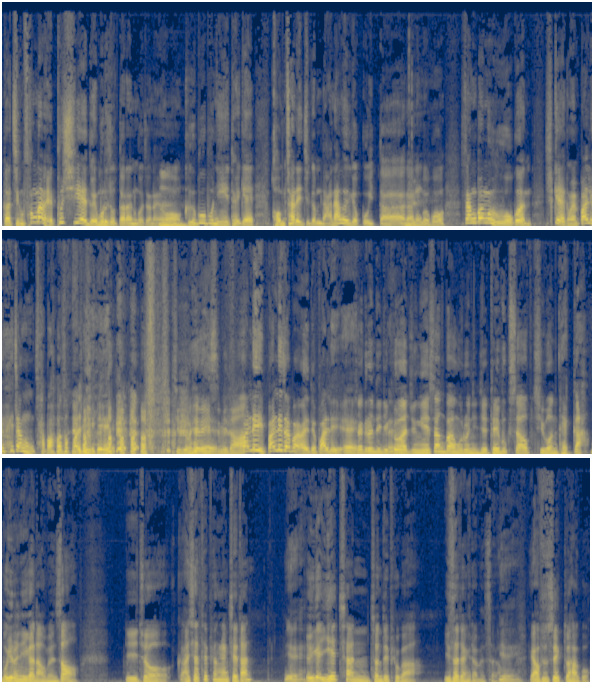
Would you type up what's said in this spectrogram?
그러니까 지금 성남 FC에 뇌물을 줬다라는 거잖아요. 음. 그 부분이 되게 검찰이 지금 난항을 겪고 있다라는 네. 거고 쌍방울 의혹은 쉽게 얘기하면 빨리 회장 잡아와서 빨리 지금 해외에 네. 있습니다. 빨리 빨리 잡아야 돼요. 빨리. 네. 자 그런데 이제 그 네. 와중에 쌍방울은 이제 대북 사업 지원 대가 뭐 이런 음. 얘기가 나오면서 이 저 아시아 태평양 재단 예. 여기가 이해찬 전 대표가 이사장이라면서요. 예. 압수수색도 하고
